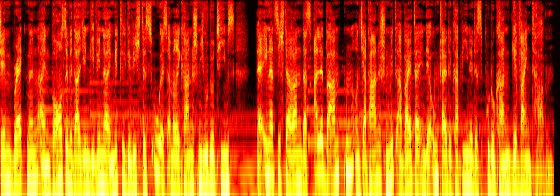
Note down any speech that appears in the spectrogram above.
Jim Bregman, ein Bronzemedaillengewinner im Mittelgewicht des US-amerikanischen Judo-Teams, erinnert sich daran, dass alle Beamten und japanischen Mitarbeiter in der Umkleidekabine des Budokan geweint haben.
